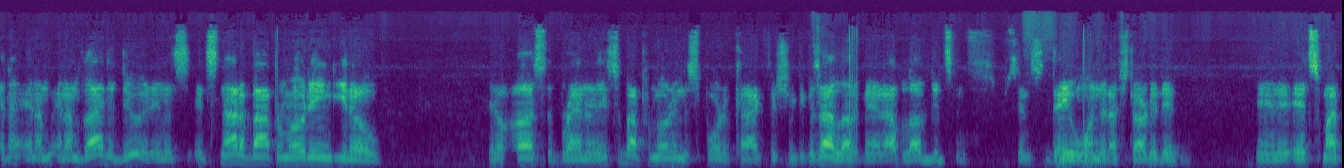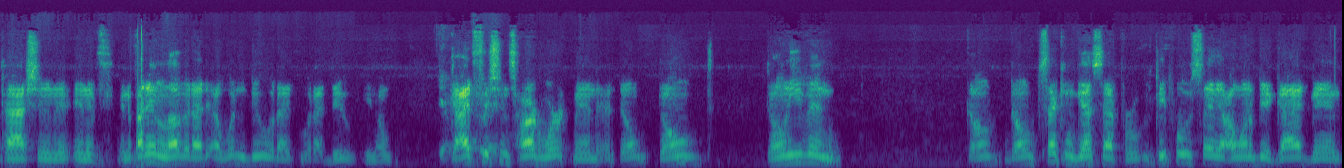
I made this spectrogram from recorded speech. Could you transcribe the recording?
and, I, and I'm and I'm glad to do it. And it's it's not about promoting, you know, you know, us, the brand. Or it's about promoting the sport of kayak fishing because I love it, man. I've loved it since since day one that I started it, and it, it's my passion. And if and if I didn't love it, I, I wouldn't do what I what I do. You know, yeah, guide fishing's hard work, man. Don't don't don't even don't don't second guess that. For people who say that I want to be a guide, man,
